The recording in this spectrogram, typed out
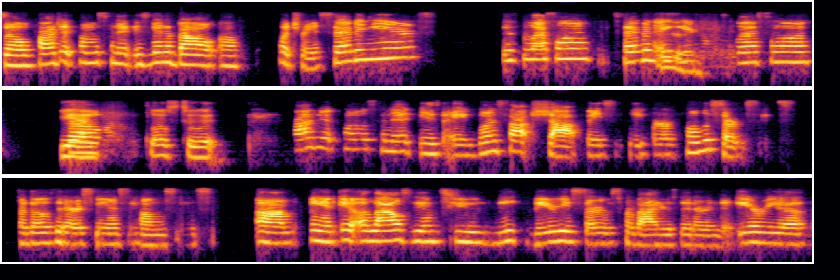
So Project Homeless Connect has been about, uh, what, Trent, seven years? Is the last one? Seven, eight Mhm. years, last one? Yeah, So, close to it. Project Homeless Connect is a one-stop shop basically for homeless services for those that are experiencing homelessness. Um, and it allows them to meet various service providers that are in the area,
